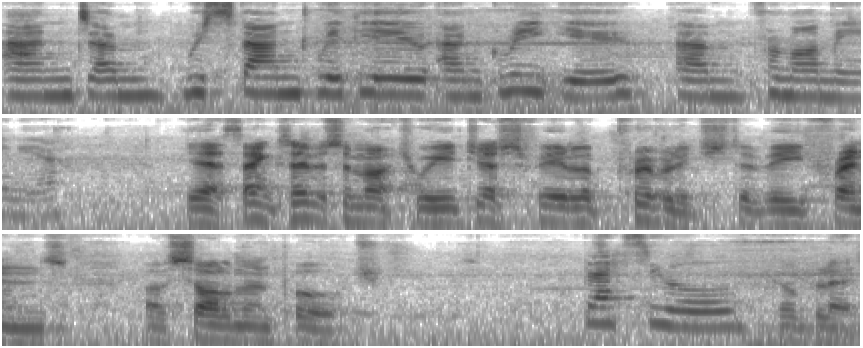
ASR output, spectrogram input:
And um, we stand with you and greet you um, from Armenia. Yeah, thanks ever so much. We just feel a privilege to be friends of Solomon Porch. Bless you all. God bless.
